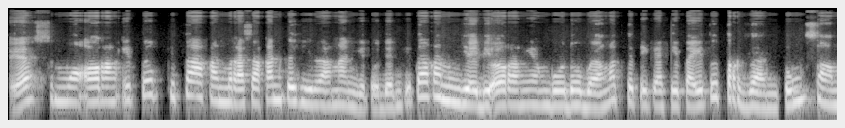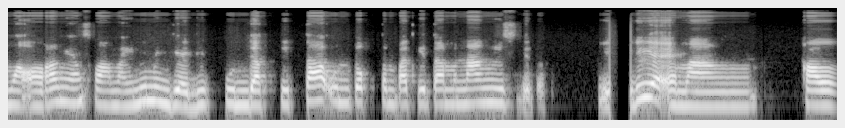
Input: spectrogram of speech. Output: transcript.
ya semua orang itu kita akan merasakan kehilangan gitu. Dan kita akan menjadi orang yang bodoh banget ketika kita itu tergantung sama orang yang selama ini menjadi pundak kita untuk tempat kita menangis gitu. Jadi ya emang kalau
